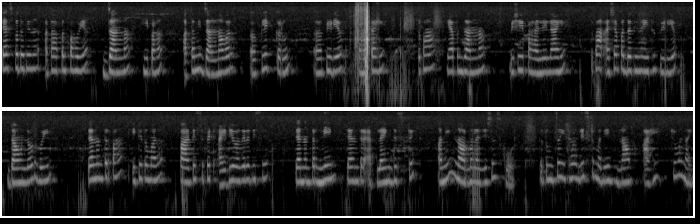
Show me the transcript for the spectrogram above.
त्याच पद्धतीनं आता आपण पाहूया जालना ही पहा. आता मी जालनावर क्लिक करून पी डी एफ पाहत आहे. तर पहा हे आपण जालना विषयी पाहिलेलं आहे. तर पहा अशा पद्धतीनं इथं पी डी एफ डाउनलोड होईल. त्यानंतर पहा इथे तुम्हाला पार्टिसिपेट आय डी वगैरे दिसेल. त्यानंतर नेम त्यानंतर ॲप्लाईंग डिस्ट्रिक्ट आणि नॉर्मलायझेशन स्कोअर तर तुमचं इथं लिस्टमध्ये नाव आहे किंवा नाही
